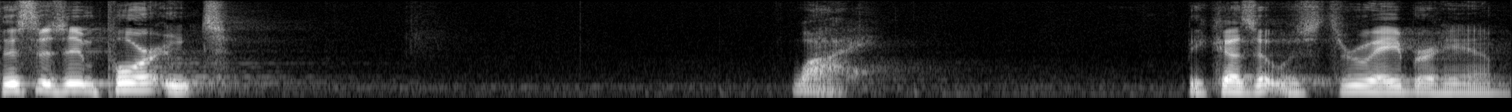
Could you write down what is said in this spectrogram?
This is important. Why? Because it was through Abraham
